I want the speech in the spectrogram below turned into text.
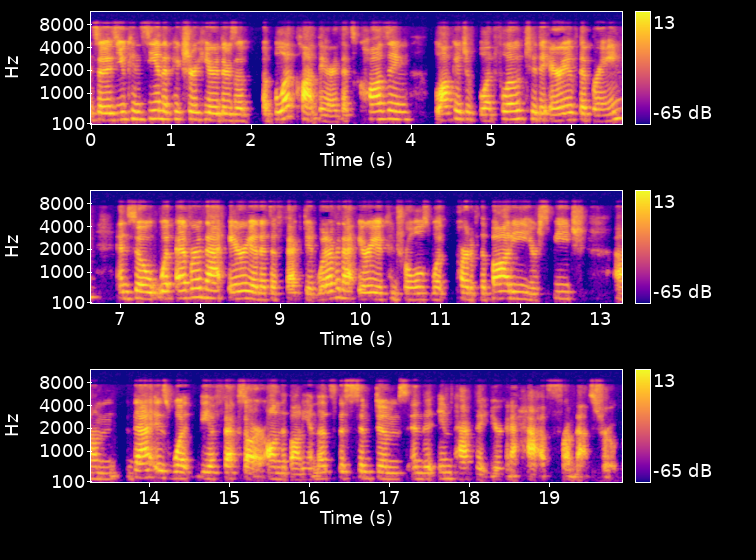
And so as you can see in the picture here, there's a, a blood clot there that's causing blockage of blood flow to the area of the brain. And so whatever that area that's affected, whatever that area controls what part of the body, your speech, um, that is what the effects are on the body. And that's the symptoms and the impact that you're gonna have from that stroke.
